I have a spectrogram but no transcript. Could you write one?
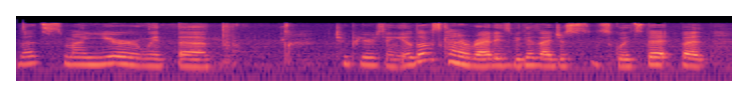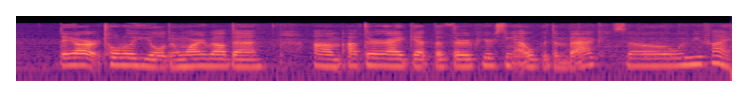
That's my year with the two piercing. It looks kind of red is because I just squished it but they are totally healed don't worry about that. Um, after I get the third piercing I will put them back so we'll be fine.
